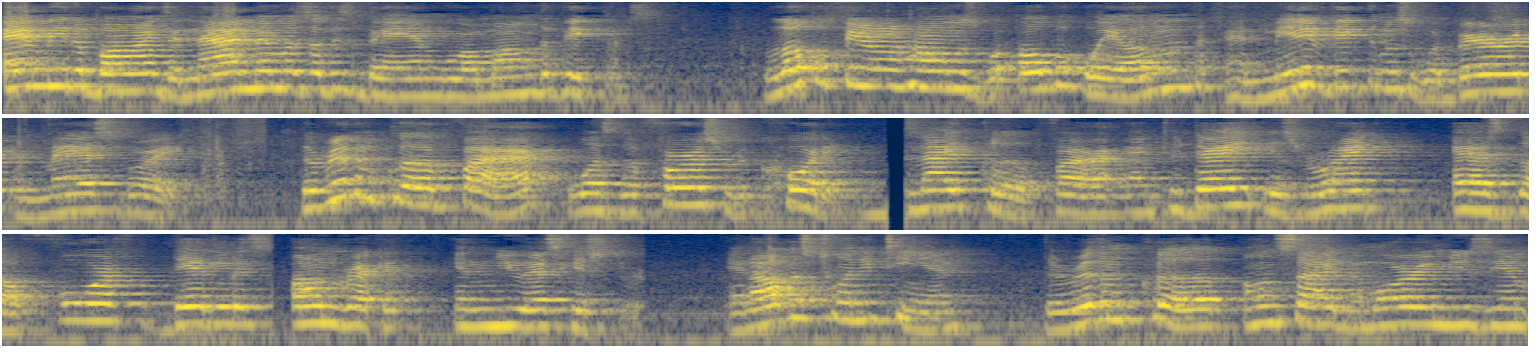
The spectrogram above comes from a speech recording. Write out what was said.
Band leader Barnes and nine members of his band were among the victims. Local funeral homes were overwhelmed and many victims were buried in mass graves. The Rhythm Club fire was the first recorded nightclub fire and today is ranked as the fourth deadliest on record in U.S. history. In August 2010, the Rhythm Club on-site memorial museum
